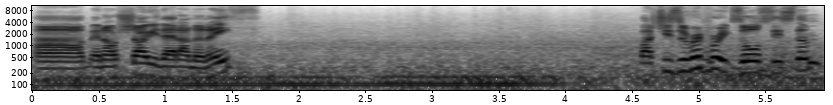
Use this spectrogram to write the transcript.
Um, and I'll show you that underneath. But she's a Ripper exhaust system.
